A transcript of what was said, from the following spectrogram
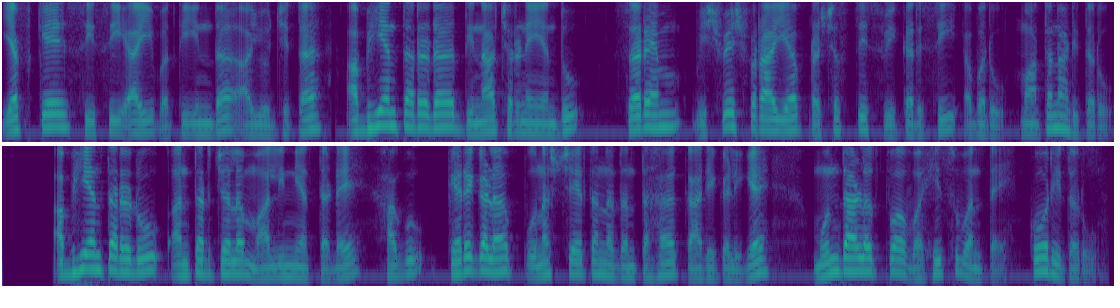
ಎಫ್ಕೆಸಿಸಿಐ ವತಿಯಿಂದ ಆಯೋಜಿತ ಅಭಿಯಂತರರ ದಿನಾಚರಣೆಯಂದು ಸರ್ ಎಂ ವಿಶ್ವೇಶ್ವರಾಯ ಪ್ರಶಸ್ತಿ ಸ್ವೀಕರಿಸಿ ಅವರು ಮಾತನಾಡಿದರು. ಅಭಿಯಂತರರು ಅಂತರ್ಜಲ ಮಾಲಿನ್ಯ ತಡೆ ಹಾಗೂ ಕೆರೆಗಳ ಪುನಶ್ಚೇತನದಂತಹ ಕಾರ್ಯಗಳಿಗೆ ಮುಂದಾಳತ್ವ ವಹಿಸುವಂತೆ ಕೋರಿದರು.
